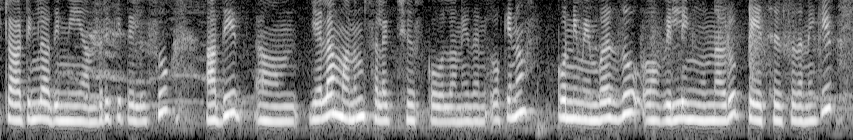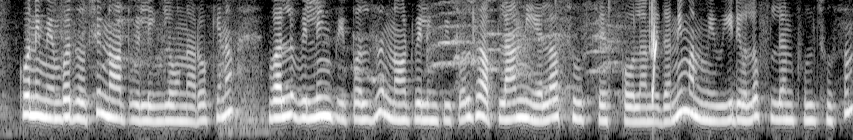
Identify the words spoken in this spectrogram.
స్టార్టింగ్లో అది మీ అందరికీ తెలుసు. అది ఎలా మనం సెలెక్ట్ చేసుకోవాలనేదని. ఓకేనా కొన్ని మెంబర్స్ విల్లింగ్ ఉన్నారు పే చేసేదానికి. కొన్ని మెంబర్స్ వచ్చి నాట్ విల్లింగ్లో ఉన్నారు. ఓకేనా వాళ్ళు willing peoples not willing peoples ఆ ప్లాన్ని ఎలా చూస్ చేసుకోవాలనేదాన్ని మనం ఈ వీడియోలో ఫుల్ అండ్ ఫుల్ చూస్తాం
